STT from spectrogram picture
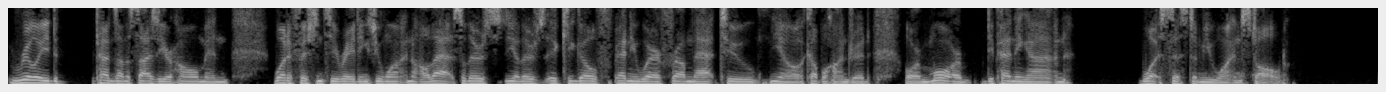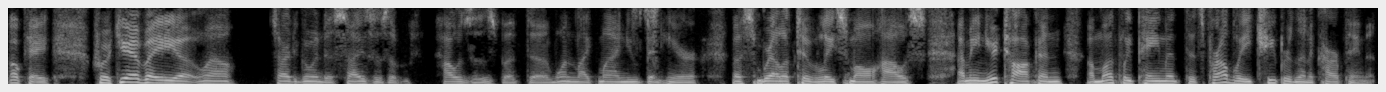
really depends on the size of your home and what efficiency ratings you want and all that. So there's, you know, there's, it can go anywhere from that to, you know, a couple hundred or more depending on what system you want installed. Okay. For you have a, uh, well, sorry to go into sizes of houses, but uh, one like mine, you've been here, a relatively small house. I mean, you're talking a monthly payment that's probably cheaper than a car payment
